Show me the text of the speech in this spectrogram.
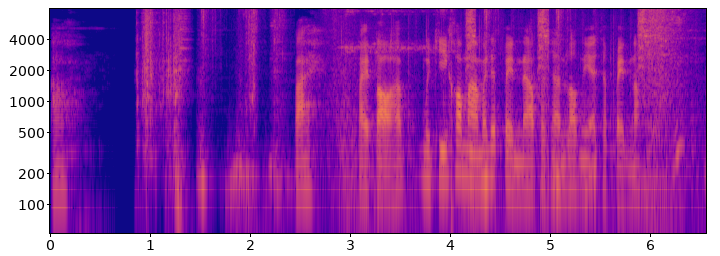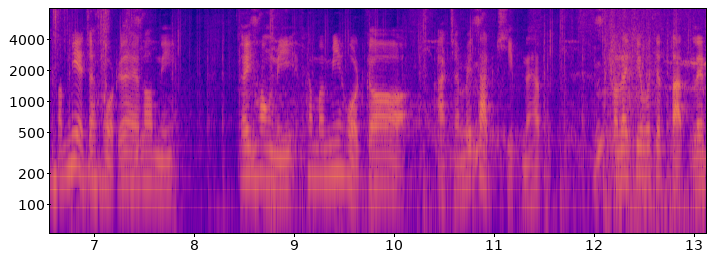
เอาไปไปต่อครับ เมื่อกี้เข้ามาไม่ได้เป็นนะครับเพราะฉะนั้นรอบนี้อาจจะเป็นเนาะมัมมี่อาจจะโหดก็ได้รอบนี้ไอยห้องนี้ถ้ามัมมี่โหดก็อาจจะไม่ตัดคลิปนะครับตอนแรกคิดว่าจะตัดเล่น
